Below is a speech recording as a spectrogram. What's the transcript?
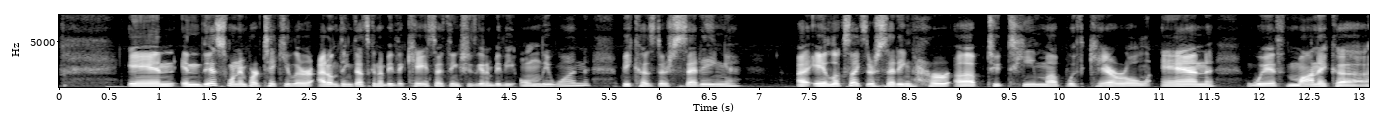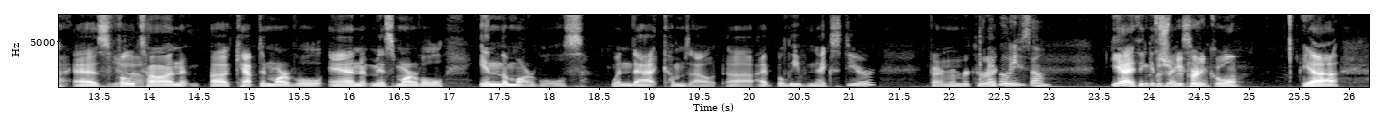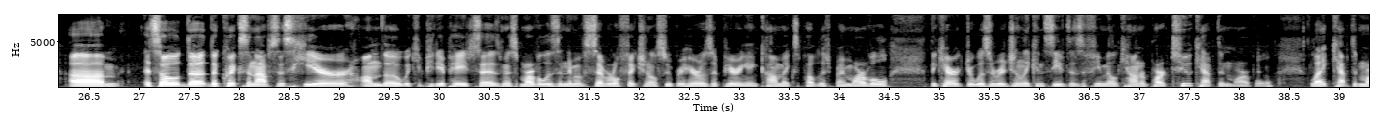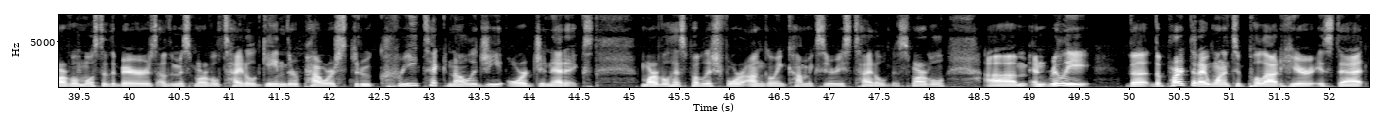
And in this one in particular, I don't think that's going to be the case. I think she's going to be the only one because they're setting. Uh, it looks like they're setting her up to team up with Carol and with Monica as Yeah. Photon, uh, Captain Marvel, and Miss Marvel in the Marvels when that comes out. Uh, I believe next year, if I remember correctly. I believe so. Yeah, I think it's Which would be pretty year. cool. Yeah. Um, and so the the quick synopsis here on the Wikipedia page says Miss Marvel is the name of several fictional superheroes appearing in comics published by Marvel. The character was originally conceived as a female counterpart to Captain Marvel. Like Captain Marvel, most of the bearers of the Miss Marvel title gain their powers through Kree technology or genetics. Marvel has published four ongoing comic series titled Miss Marvel, um, and really the the part that I wanted to pull out here is that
